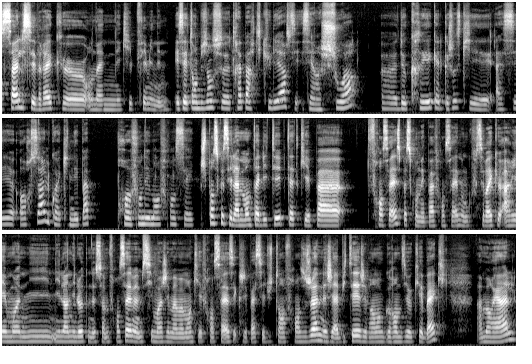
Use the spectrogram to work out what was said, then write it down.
salle, c'est vrai qu'on a une équipe féminine. Et cette ambiance euh, très particulière, c'est un choix euh, de créer quelque chose qui est assez hors sol, quoi, qui n'est pas profondément français. Je pense que c'est la mentalité peut-être qui est pas française parce qu'on n'est pas français. Donc c'est vrai que Harry et moi, ni, ni l'un ni l'autre ne sommes français, même si moi j'ai ma maman qui est française et que j'ai passé du temps en France jeune. Et j'ai habité, j'ai vraiment grandi au Québec, à Montréal.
